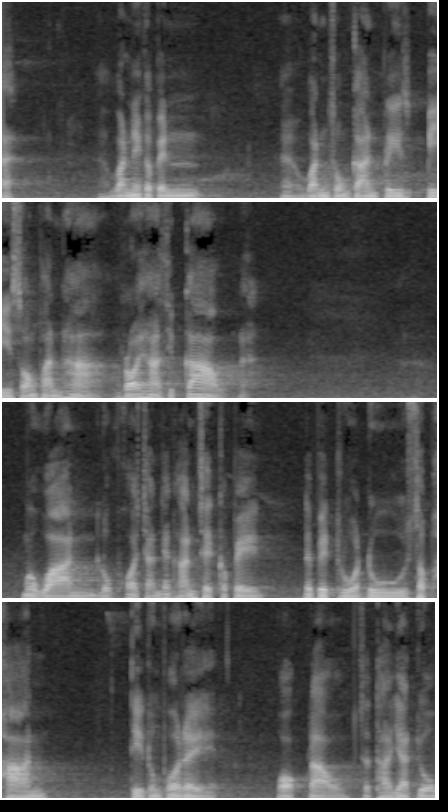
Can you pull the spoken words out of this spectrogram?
นะวันนี้ก็เป็นวันสงการปีปี 2559นะเมื่อวานหลวงพ่อฉันจังหันเสร็จก็ไป ได้ไปตรวจดูสะพาน ที่หลวงพ่อได้บอกกล่าวศรัทธาญาติโยม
